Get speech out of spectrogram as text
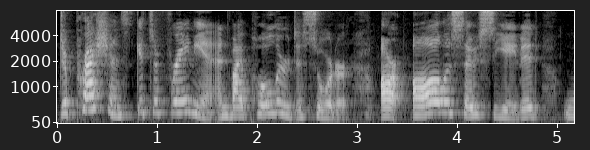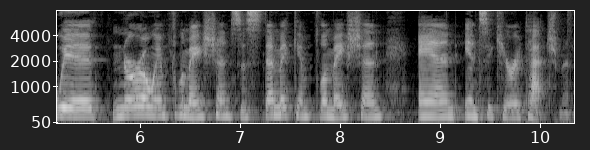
Depression, schizophrenia, and bipolar disorder are all associated with neuroinflammation, systemic inflammation, and insecure attachment.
